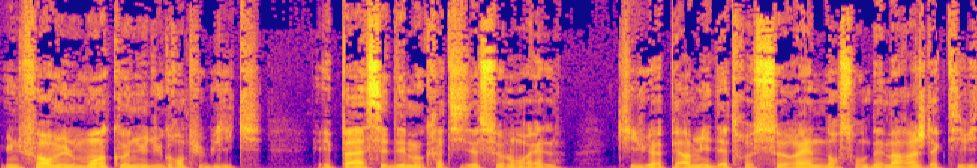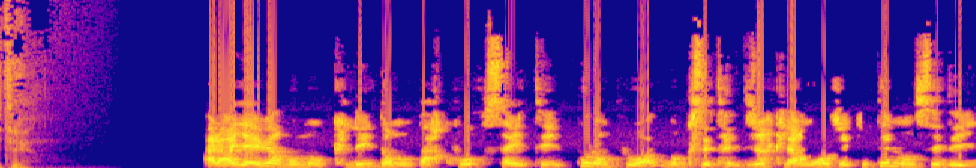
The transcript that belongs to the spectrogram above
Une formule moins connue du grand public, et pas assez démocratisé selon elle, qui lui a permis d'être sereine dans son démarrage d'activité. Alors il y a eu un moment clé dans mon parcours, ça a été Pôle Emploi. Donc c'est-à-dire clairement, j'ai quitté mon CDI,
